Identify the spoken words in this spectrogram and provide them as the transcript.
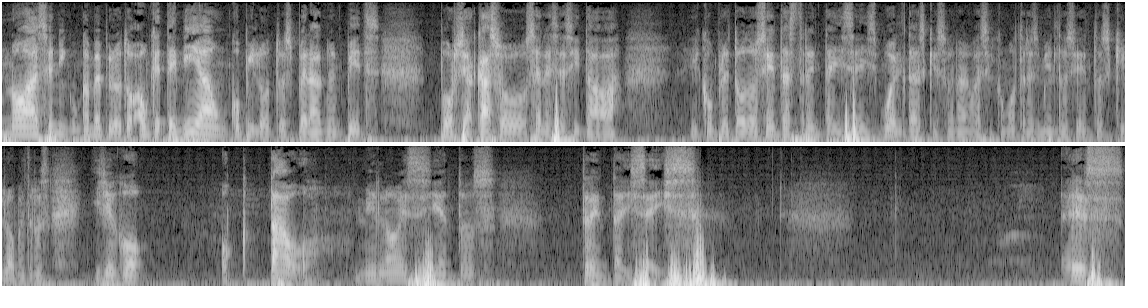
no hace ningún cambio de piloto, aunque tenía un copiloto esperando en pits por si acaso se necesitaba, y completó 236 vueltas, que son algo así como 3.200 kilómetros, y llegó octavo, 1936. Es,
